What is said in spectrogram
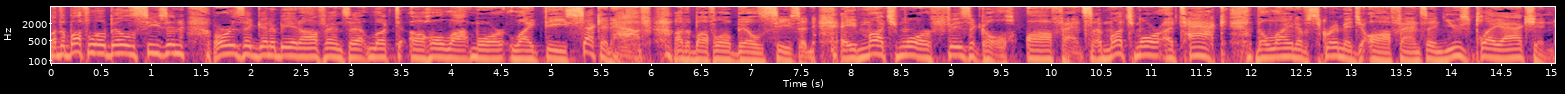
of the Buffalo Bills season, or is it going to be an offense that looked a whole lot more like the second half of the Buffalo Bills season? A much more physical offense, a much more attack the line of scrimmage offense and use play action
